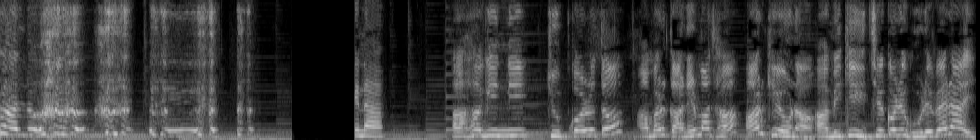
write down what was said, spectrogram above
ভালো। না আহা গিন্নি, চুপ করো তো, আমার কানের মাথা আর খেও না। আমি কি ইচ্ছে করে ঘুরে বেড়াই?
